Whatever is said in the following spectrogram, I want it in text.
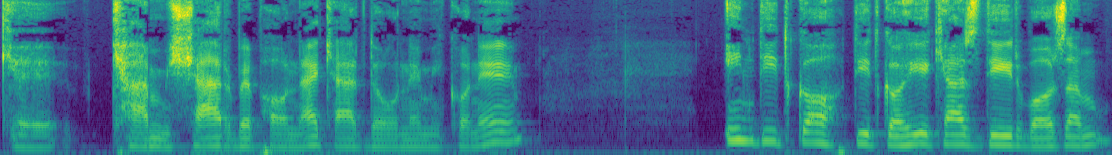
که کم شر به پا نکرده و نمی‌کنه این دیدگاه دیدگاهی که از دیر بازم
